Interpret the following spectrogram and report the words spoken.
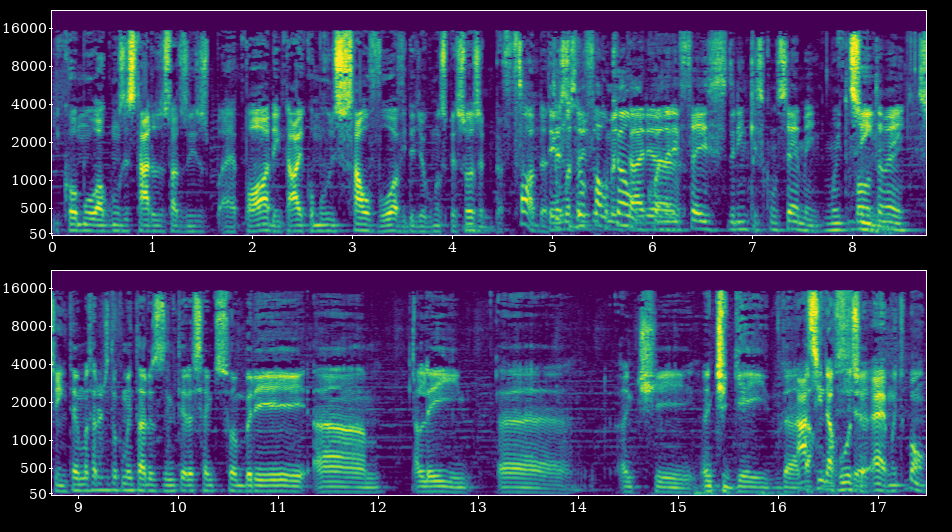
e como alguns estados dos Estados Unidos eh, podem e tal, e como isso salvou a vida de algumas pessoas. É foda. Tem uma série do Falcão, documentária- quando ele fez drinks com sêmen, muito bom sim, também. Sim. Tem uma série de documentários interessantes sobre a, a lei é, anti, anti-gay da, Ah, sim, da Rússia. É, muito bom.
